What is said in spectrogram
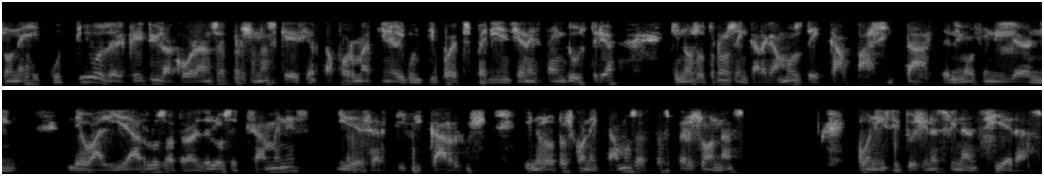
son ejecutivos del crédito y la cobranza, personas que de cierta forma tienen algún tipo de experiencia en esta industria, que nosotros nos encargamos de capacitar. Tenemos un e-learning, de validarlos a través de los exámenes y de certificarlos. Y nosotros conectamos a estas personas con instituciones financieras,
